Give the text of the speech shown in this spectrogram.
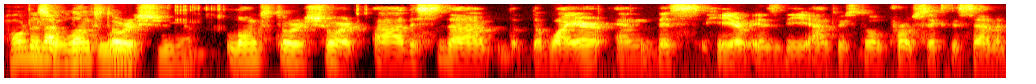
Hold it so up. long story, long story short, uh, this is the, the, the wire, and this here is the Untwist Tool Pro 67.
